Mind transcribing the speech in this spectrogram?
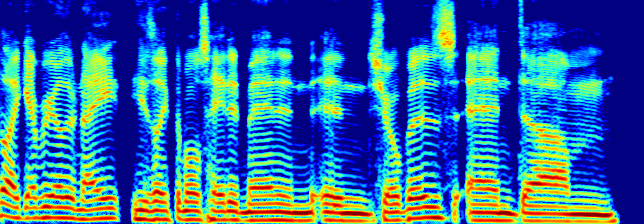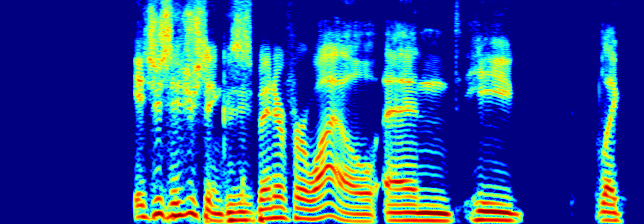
like every other night. He's like the most hated man in in showbiz, and um, it's just interesting because he's been here for a while, and he like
